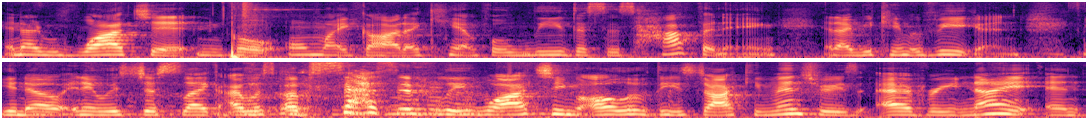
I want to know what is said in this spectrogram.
And I would watch it and go, oh my God, I can't believe this is happening. And I became a vegan, you know? And it was just like I was obsessively watching all of these documentaries every night. And,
